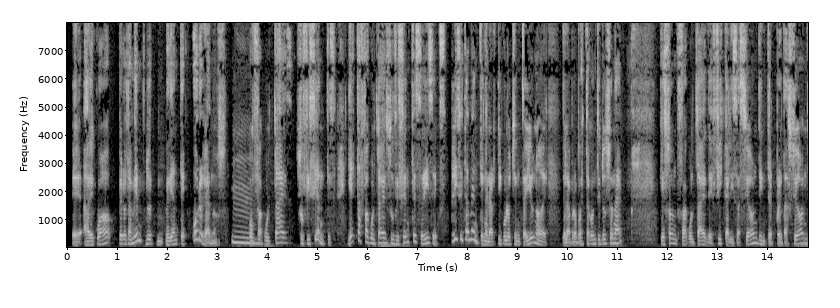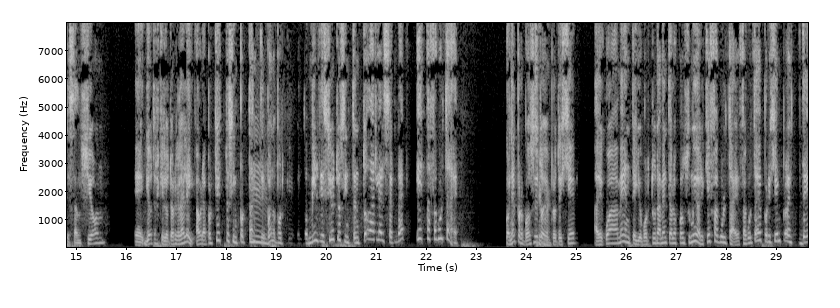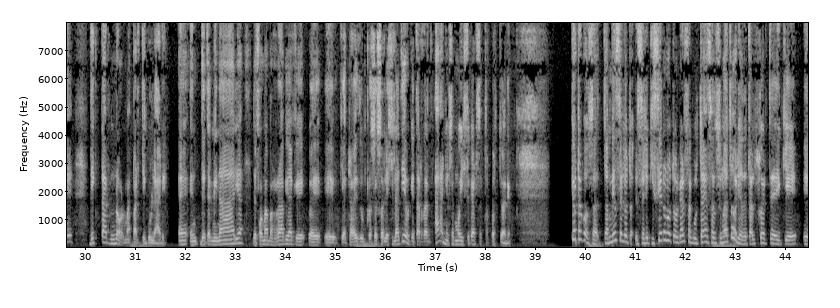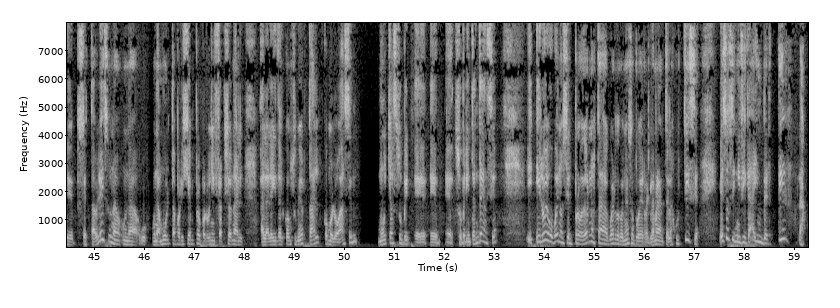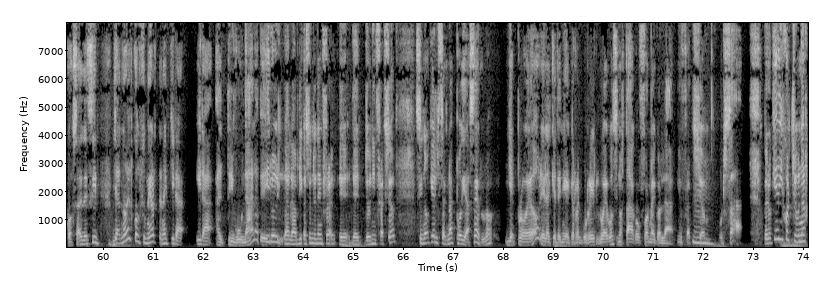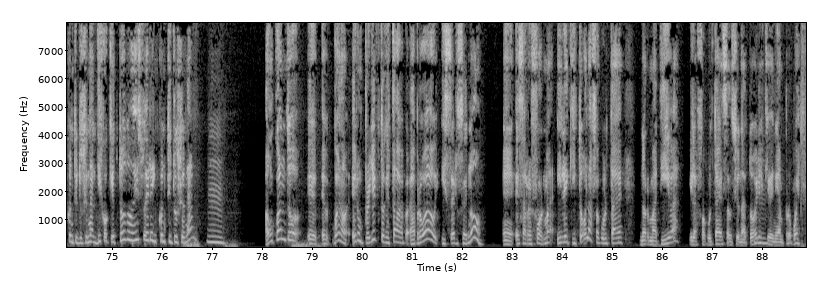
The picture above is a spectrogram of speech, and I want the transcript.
eh, adecuados, pero también mediante órganos mm. con facultades suficientes. Y estas facultades suficientes se dice explícitamente en el artículo 81 de, de la propuesta constitucional, que son facultades de fiscalización, de interpretación, de sanción, eh, y otras que le otorga la ley. Ahora, ¿por qué esto es importante? Mm. Bueno, porque 2018 se intentó darle al CERNAC estas facultades, con el propósito de proteger adecuadamente y oportunamente a los consumidores. ¿Qué facultades? Facultades, por ejemplo, de dictar normas particulares eh, en determinada área de forma más rápida que, eh, que a través de un proceso legislativo que tardan años en modificarse estas cuestiones. ¿Qué otra cosa? También se, le quisieron otorgar facultades sancionatorias, de tal suerte de que eh, se establece una, multa, por ejemplo, por una infracción al, a la ley del consumidor, tal como lo hacen muchas eh, eh, superintendencias. Y, y, luego, bueno, si el proveedor no está de acuerdo con eso, puede reclamar ante la justicia. Eso significa invertir las cosas, es decir, ya no el consumidor tener que ir a ir al tribunal a pedir la, aplicación de una, eh, de, una, infracción, sino que el CERNAC podía hacerlo y el proveedor era el que tenía que recurrir luego si no estaba conforme con la infracción mm. cursada. Pero ¿qué dijo el Tribunal Constitucional? Dijo que todo eso era inconstitucional. Mm. Aun cuando, eh, eh, bueno, era un proyecto que estaba aprobado y cercenó esa reforma y le quitó las facultades normativas y las facultades sancionatorias mm. que venían propuestas.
